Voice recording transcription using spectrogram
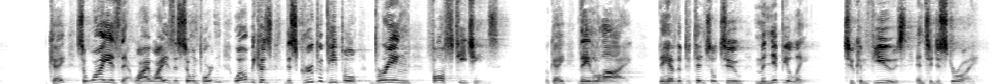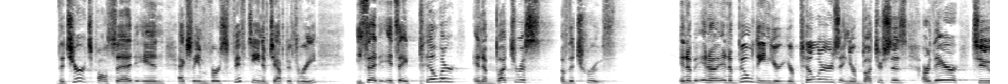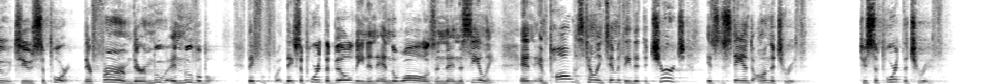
Okay, so why is that? Why, why is this so important? Well, because this group of people bring false teachings. Okay, they lie, they have the potential to manipulate, to confuse, and to destroy. The church, Paul said in actually in verse 15 of chapter 3, he said it's a pillar and a buttress of the truth. In a, in a, in a building, your, your pillars and your buttresses are there to, to support. They're firm, they're immovable. They, they support the building and, and the walls and the, and the ceiling. And, and Paul is telling Timothy that the church is to stand on the truth, to support the truth.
